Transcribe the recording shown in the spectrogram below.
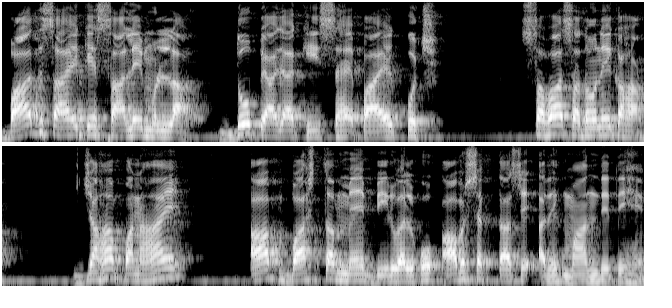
बादशाह के साले मुल्ला दो प्याजा की सह पाए कुछ सभासदों ने कहा जहाँ पनाहें आप वास्तव में बीरबल को आवश्यकता से अधिक मान देते हैं।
